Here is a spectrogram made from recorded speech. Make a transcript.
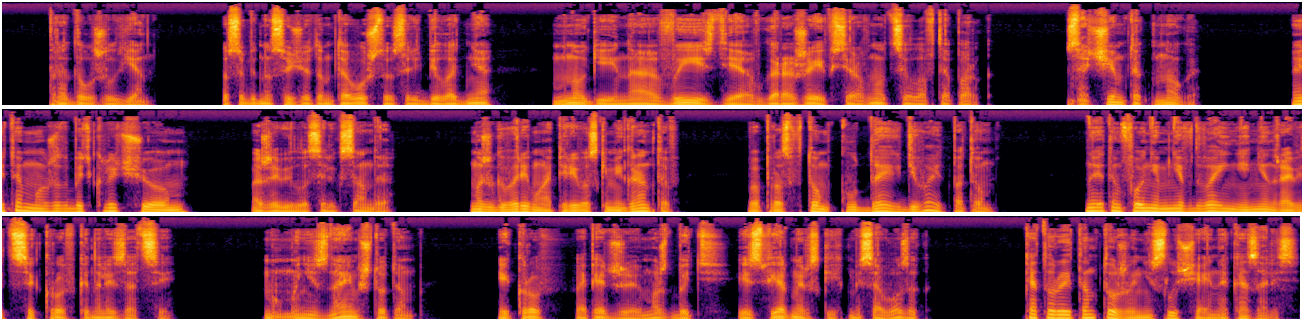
— продолжил Ян. Особенно с учетом того, что средь бела дня многие на выезде, а в гараже их все равно целый автопарк. Зачем так много? Это может быть ключом, — оживилась Александра. Мы же говорим о перевозке мигрантов. Вопрос в том, куда их девают потом. На этом фоне мне вдвойне не нравится кровь канализации. Но мы не знаем, что там. И кровь, опять же, может быть, из фермерских мясовозок, которые там тоже не случайно оказались.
